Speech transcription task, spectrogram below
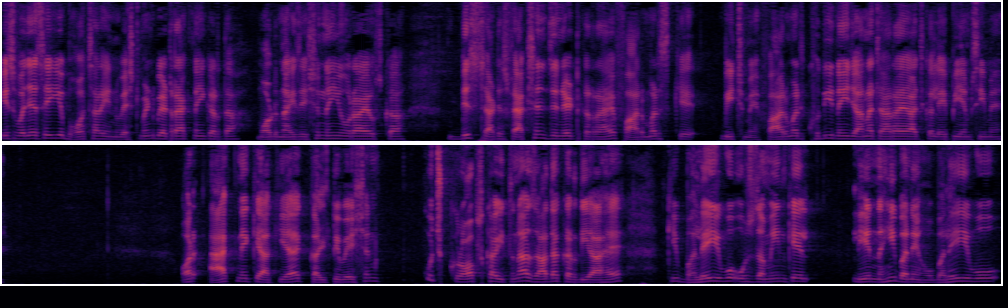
इस वजह से ये बहुत सारे इन्वेस्टमेंट भी अट्रैक्ट नहीं करता मॉडर्नाइजेशन नहीं हो रहा है उसका। डिससेटिस्फैक्शन जनरेट कर रहा है फार्मर्स के बीच में। फार्मर खुद ही नहीं जाना चाह रहा है आजकल एपीएमसी में। और एक्ट ने क्या किया है? कल्टिवेशन कुछ क्रॉप्स का इतना ज़्यादा कर दिया है कि भले ही वो उस ज़मीन के लिए नहीं बने हो, भले ही वो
